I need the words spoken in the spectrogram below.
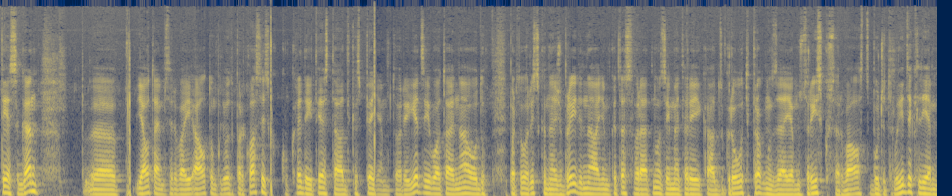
Tiesa gan Jautājums ir, vai Altuma kļūtu par klasisku kredītu iestādi, kas pieņemtu arī iedzīvotāju naudu. Par to ir izskanējuši brīdinājumi, ka tas varētu nozīmēt arī kādus grūti prognozējamus riskus ar valsts budžeta līdzekļiem,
